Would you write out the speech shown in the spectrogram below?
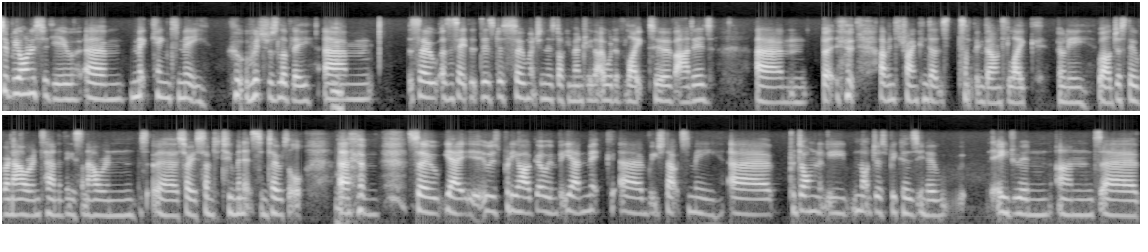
to be honest with you, um, Mick came to me, which was lovely. Hmm. Um, mm. So, as I say, there's just so much in this documentary that I would have liked to have added, um, but having to try and condense something down to like only well just over an hour and 10 i think it's an hour and uh, sorry 72 minutes in total mm. um, so yeah it, it, was pretty hard going but yeah mick uh, reached out to me uh, predominantly not just because you know adrian and uh,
